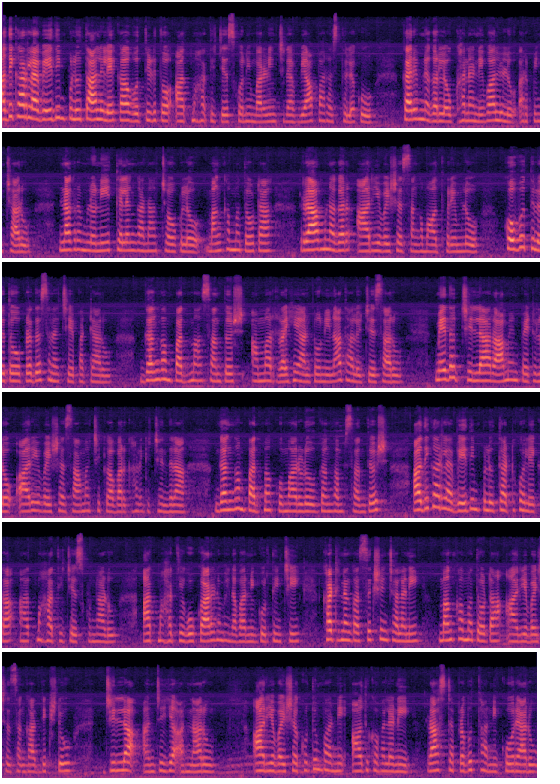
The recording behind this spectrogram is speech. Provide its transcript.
అధికారుల వేధింపులు తాళలేక ఒత్తిడితో ఆత్మహత్య చేసుకుని మరణించిన వ్యాపారస్తులకు కరీంనగర్లో ఘన నివాళులు అర్పించారు. నగరంలోని తెలంగాణ చౌక్లో మంకమ్మ తోట రామ్నగర్ ఆర్యవైశ్య సంఘం ఆధ్వర్యంలో కొవ్వొత్తులతో ప్రదర్శన చేపట్టారు. గంగం పద్మ సంతోష్ అమర్ రహే అంటూ నినాదాలు చేశారు. మేదక్ జిల్లా రామేన్పేటలో ఆర్యవైశ్య సామాజిక వర్గానికి చెందిన గంగం పద్మ కుమారుడు గంగం సంతోష్ అధికారుల వేధింపులు తట్టుకోలేక ఆత్మహత్య చేసుకున్నాడు. ఆత్మహత్యకు కారణమైన వారిని గుర్తించి కఠినంగా శిక్షించాలని మంకమ్మ తోట ఆర్యవైశ్య సంఘ అధ్యక్షుడు జిల్లా అంజయ్య అన్నారు. ఆర్యవైశ్య కుటుంబాన్ని ఆదుకోవాలని రాష్ట్ర ప్రభుత్వాన్ని కోరారు.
